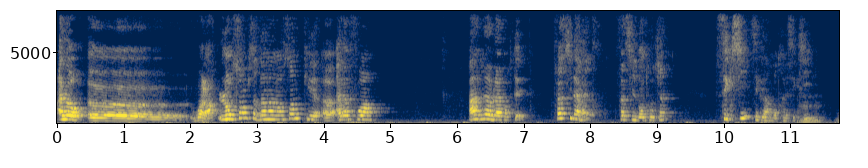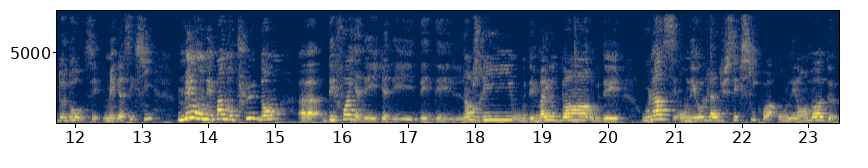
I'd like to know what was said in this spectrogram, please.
Alors, voilà, l'ensemble, ça donne un ensemble qui est à la fois agréable à porter, facile à mettre, facile d'entretien, sexy, c'est clairement très sexy, Mhm. De dos, c'est méga sexy, mais on n'est pas non plus dans... euh, des fois, il y a, des, lingeries ou des maillots de bain ou des... Où là, on est au-delà du sexy, quoi. On est en mode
